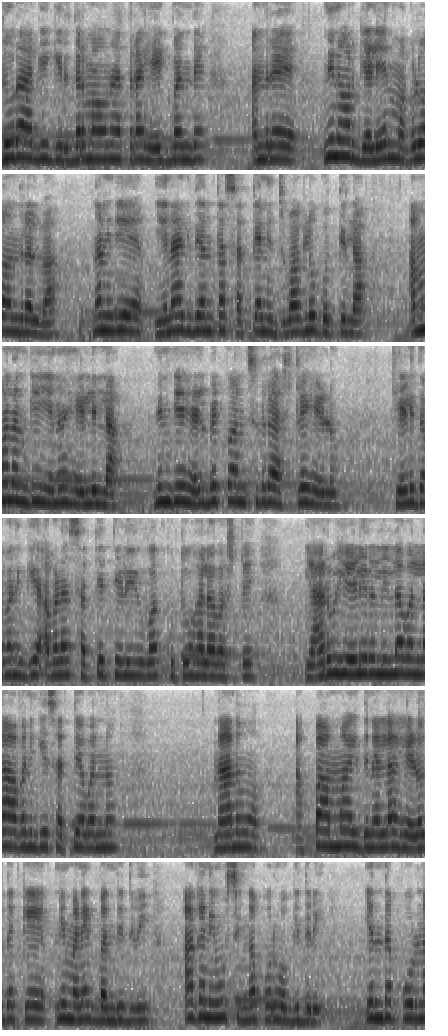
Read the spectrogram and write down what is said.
ದೂರ ಆಗಿ ಗಿರಿಧರ್ ಮಾವನ ಹತ್ರ ಹೇಗೆ ಬಂದೆ? ಅಂದರೆ, ನೀನು ಅವ್ರ ಗೆಳೆಯನ ಮಗಳು ಅಂದ್ರಲ್ವಾ? ನನಗೆ ಏನಾಗಿದೆ ಅಂತ ಸತ್ಯ ನಿಜವಾಗ್ಲೂ ಗೊತ್ತಿಲ್ಲ. ಅಮ್ಮ ನನಗೆ ಏನೂ ಹೇಳಿಲ್ಲ. ನಿನಗೆ ಹೇಳಬೇಕು ಅನಿಸಿದ್ರೆ ಅಷ್ಟೇ ಹೇಳು. ಕೇಳಿದವನಿಗೆ ಅವಳ ಸತ್ಯ ತಿಳಿಯುವ ಕುತೂಹಲವಷ್ಟೇ. ಯಾರೂ ಹೇಳಿರಲಿಲ್ಲವಲ್ಲ ಅವನಿಗೆ ಸತ್ಯವನ್ನು. ನಾನು, ಅಪ್ಪ, ಅಮ್ಮ ಇದನ್ನೆಲ್ಲ ಹೇಳೋದಕ್ಕೆ ನಿಮ್ಮ ಮನೆಗೆ ಬಂದಿದ್ವಿ. ಆಗ ನೀವು ಸಿಂಗಾಪುರ್ ಹೋಗಿದ್ರಿ. ಎಂದ ಪೂರ್ಣ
